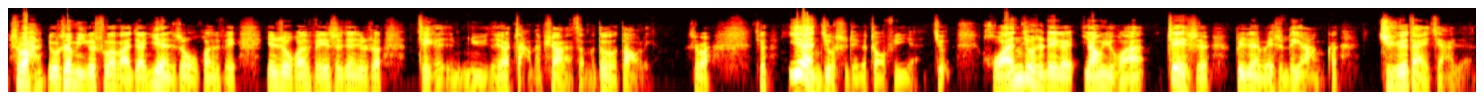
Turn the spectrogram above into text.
是吧？有这么一个说法叫燕瘦还肥。燕瘦还肥，实际上就是说这个女的要长得漂亮，怎么都有道理。是吧？就燕就是这个赵飞燕，就环就是这个杨玉环，这是被认为是两个绝代佳人，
